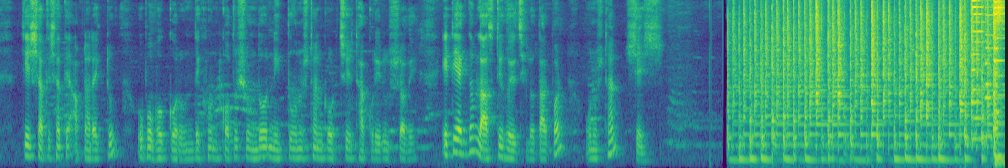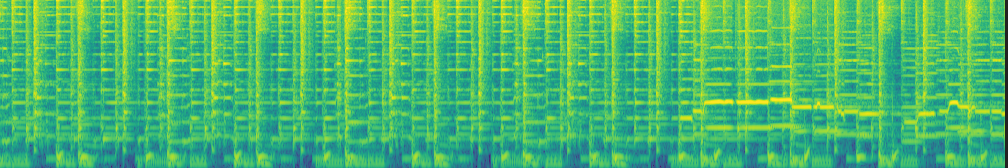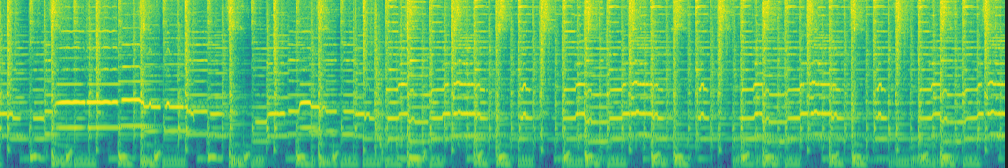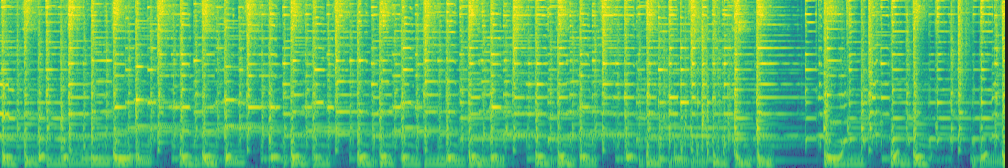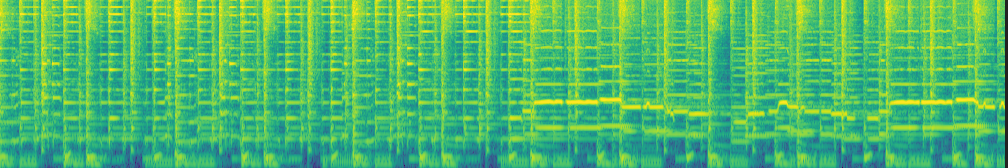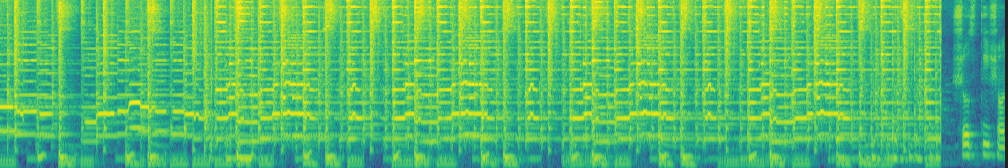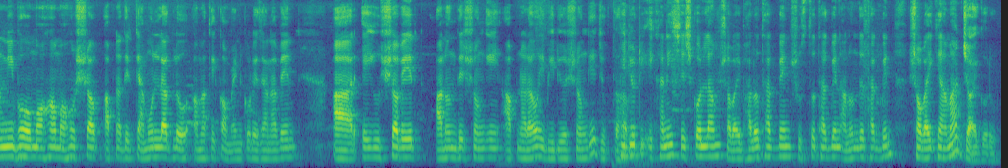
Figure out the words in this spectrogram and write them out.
সাথে সাথে আপনারা একটু উপভোগ করুন। দেখুন কত সুন্দর নৃত্য অনুষ্ঠান করছে ঠাকুরের উৎসবে। এটি একদম লাস্টে হয়েছিল। তারপর অনুষ্ঠান শেষ। স্বস্তি, সন্নিভ মহামহোৎসব আপনাদের কেমন লাগল আমাকে কমেন্ট করে জানাবেন। আর এই উৎসবের আনন্দের সঙ্গে আপনারাও এই ভিডিওর সঙ্গে যুক্ত ভিডিওটি এখানেই শেষ করলাম। সবাই ভালো থাকবেন, সুস্থ থাকবেন, আনন্দে থাকবেন। সবাইকে আমার জয়গুরু।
